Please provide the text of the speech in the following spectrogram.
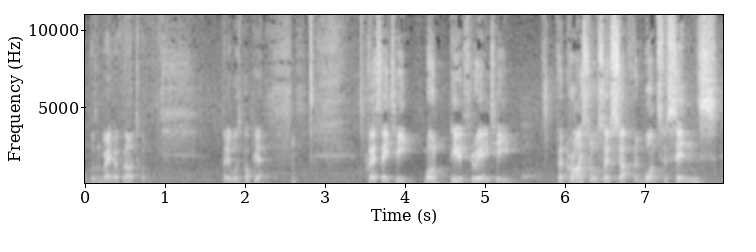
wasn't a very helpful article. But it was popular. Verse 18, 1 Peter 3:18. For Christ also suffered once for sins,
